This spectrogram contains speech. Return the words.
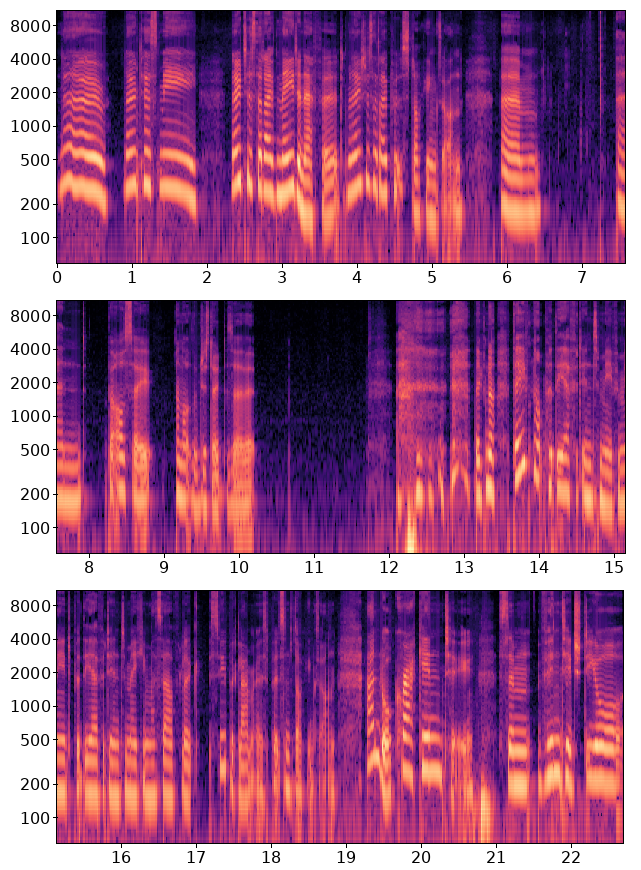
no, notice me. Notice that I've made an effort. Notice that I put stockings on. Um, and but also a lot of them just don't deserve it. they've not they've not put the effort into me for me to put the effort into making myself look super glamorous, put some stockings on, and or crack into some vintage Dior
